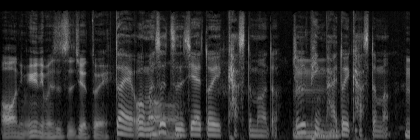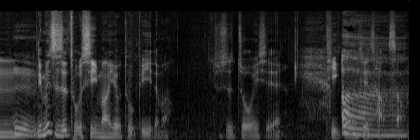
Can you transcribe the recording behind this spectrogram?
哦，你们因为你们是直接对，对我们是直接对 customer 的，就是品牌对 customer。嗯，你们只是 to C 吗？有 to B 的吗？就是做一些提供一些厂商。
